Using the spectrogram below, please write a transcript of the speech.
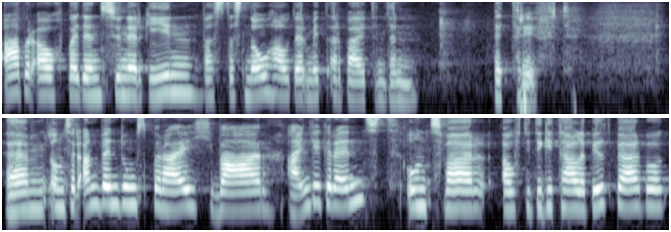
aber auch bei den Synergien, was das Know-how der Mitarbeitenden betrifft. Ähm, unser Anwendungsbereich war eingegrenzt und zwar auf die digitale Bildbearbeitung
